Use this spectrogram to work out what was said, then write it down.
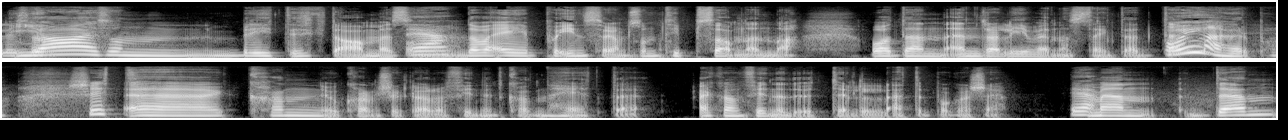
Liksom. ja, ei sånn britisk dame som Ja. Det var ei på Instagram som tipsa om den, da, og at den endra livet hennes. Tenkte jeg den må jeg høre på. Shit. Eh, kan jo kanskje klare å finne ut hva den heter. Jeg kan finne det ut til etterpå, kanskje. Ja. Men den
